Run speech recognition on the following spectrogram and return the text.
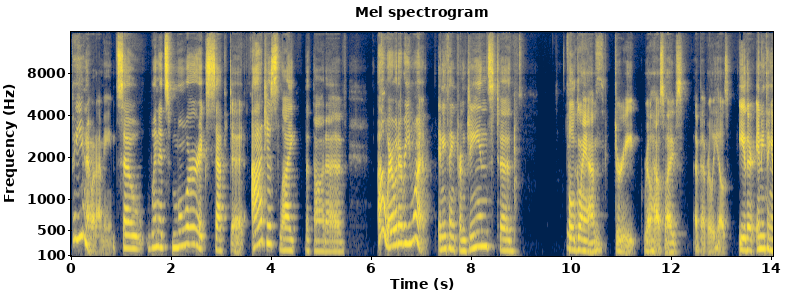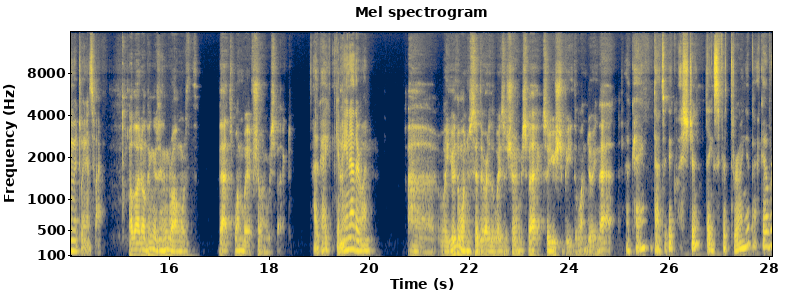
But you know what I mean. So when it's more accepted, I just like the thought of, oh, wear whatever you want. Anything from jeans to full glam, Dorit, Real Housewives of Beverly Hills. Either anything in between is fine. Although I don't think there's anything wrong with that's one way of showing respect. Okay, give me another one. Uh, well, you're the one who said there are other ways of showing respect, so you should be the one doing that. Okay, that's a good question. Thanks for throwing it back over.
